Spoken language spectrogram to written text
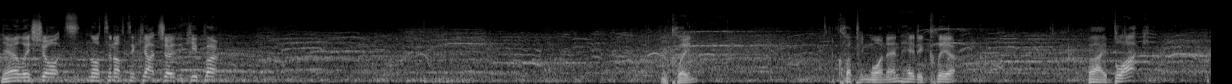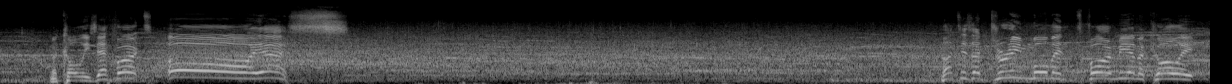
The early shot, not enough to catch out the keeper. McLean clipping one in, headed clear by Black. McAulay's effort. Oh, yes! That is a dream moment for Mia McAulay.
